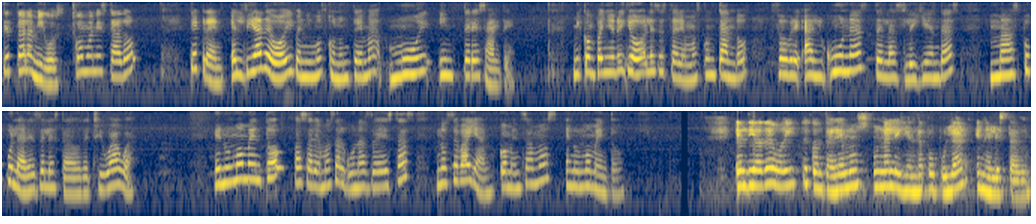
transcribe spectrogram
¿Qué tal amigos? ¿Cómo han estado? ¿Qué creen? El día de hoy venimos con un tema muy interesante. Mi compañero y yo les estaremos contando sobre algunas de las leyendas más populares del estado de Chihuahua. En un momento pasaremos algunas de estas. No se vayan, comenzamos en un momento. El día de hoy te contaremos una leyenda popular en el estado.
